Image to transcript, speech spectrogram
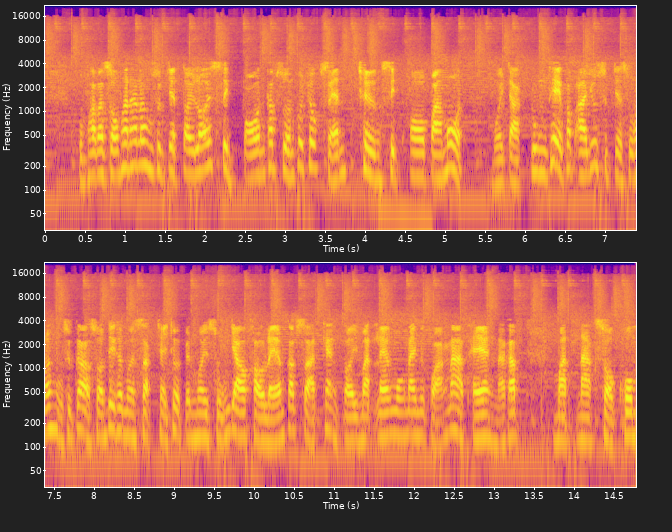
26กุมภาพันธ์2567 ต่อย 110 ปอนด์ครับส่วนผู้ชกแสนเชิงสิทธิ์อปาโมด มวยจากกรุงเทพครับอายุ 17สูง169ซ้อมที่ขมวยศักดิ์ชัยโชติเป็นมวยสูงยาวเข่าแหลมครับศาสตร์แข้งต่อยหมัดแรงวงในมีขวางหน้าแทงนะครับหมัดหนักศอกคม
